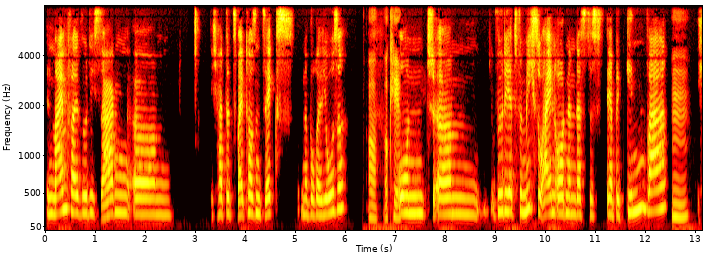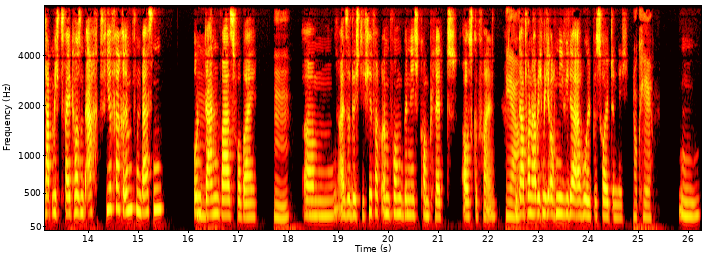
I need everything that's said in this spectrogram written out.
In meinem Fall würde ich sagen, ähm, ich hatte 2006 eine Borreliose. Oh, okay. Und ähm, würde jetzt für mich so einordnen, dass das der Beginn war. Mhm. Ich habe mich 2008 vierfach impfen lassen und mhm. dann war es vorbei. Mhm. Ähm, also durch die Vierfachimpfung bin ich komplett ausgefallen. Ja. Und davon habe ich mich auch nie wieder erholt, bis heute nicht. Okay. Mhm.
